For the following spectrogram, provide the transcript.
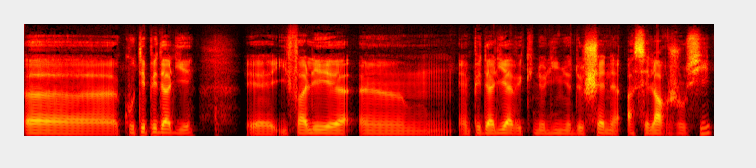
euh, côté pédalier. Et il fallait un, un pédalier avec une ligne de chaîne assez large aussi.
